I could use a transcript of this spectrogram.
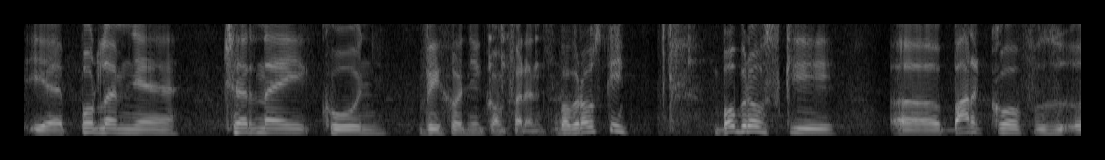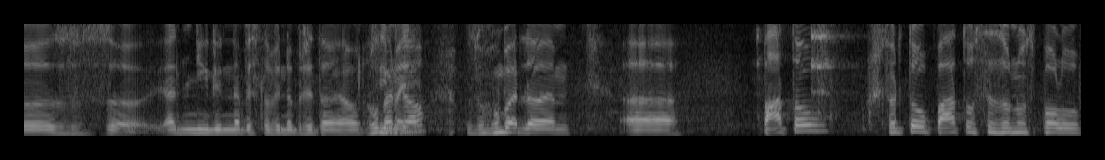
je podle mě černej kůň východní konference. Bobrovský? Bobrovský, uh, Barkov, z, uh, z, já nikdy nevyslovím dobře to jeho Huberdo? příjmení, s Huberdovem, uh, pátou, čtvrtou, pátou sezonu spolu.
